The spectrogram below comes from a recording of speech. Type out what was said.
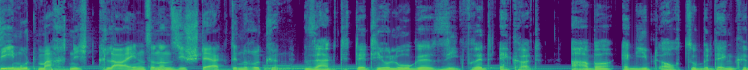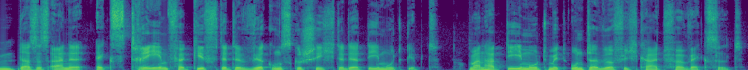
Demut macht nicht klein, sondern sie stärkt den Rücken, sagt der Theologe Siegfried Eckert. Aber er gibt auch zu bedenken, dass es eine extrem vergiftete Wirkungsgeschichte der Demut gibt. Man hat Demut mit Unterwürfigkeit verwechselt.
